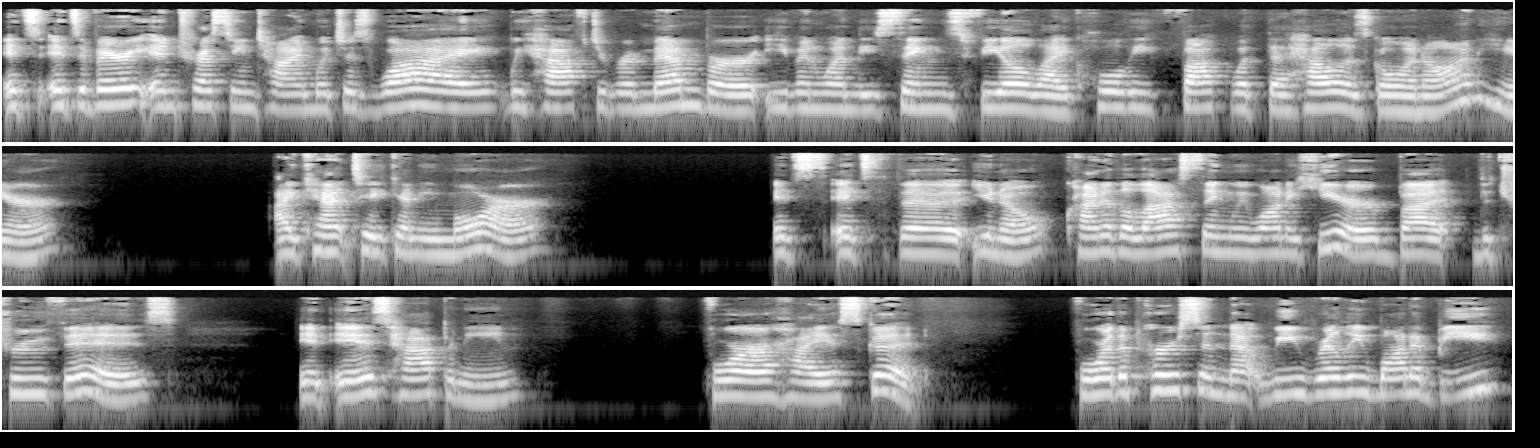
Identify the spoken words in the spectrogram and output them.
it's it's a very interesting time, which is why we have to remember even when these things feel like holy fuck what the hell is going on here? I can't take any more. It's it's the you know kind of the last thing we want to hear but the truth is it is happening for our highest good. For the person that we really want to be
